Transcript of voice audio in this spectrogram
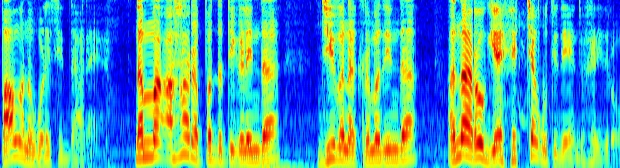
ಪಾವನಗೊಳಿಸಿದ್ದಾರೆ. ನಮ್ಮ ಆಹಾರ ಪದ್ಧತಿಗಳಿಂದ, ಜೀವನ ಕ್ರಮದಿಂದ ಅನಾರೋಗ್ಯ ಹೆಚ್ಚಾಗುತ್ತಿದೆ ಎಂದು ಹೇಳಿದರು.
